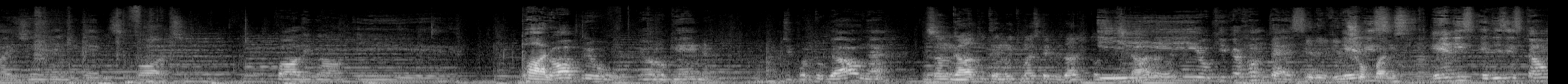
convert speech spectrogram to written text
a IGN, GameSpot, Polygon e o próprio Eurogamer de Portugal, né? Zangado tem muito mais credibilidade que todos E esses caras. né? o que que acontece? Ele vive eles, chupando esses eles, eles estão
